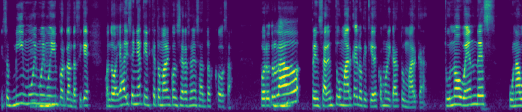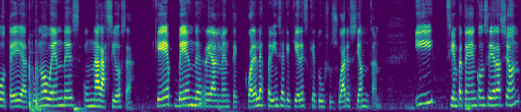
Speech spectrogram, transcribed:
Eso es muy, muy, muy, muy importante. Así que cuando vayas a diseñar tienes que tomar en consideración esas dos cosas. Por otro lado, pensar en tu marca y lo que quieres comunicar tu marca. Tú no vendes una botella, tú no vendes una gaseosa. ¿Qué vendes realmente? ¿Cuál es la experiencia que quieres que tus usuarios sientan? Y siempre ten en consideración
